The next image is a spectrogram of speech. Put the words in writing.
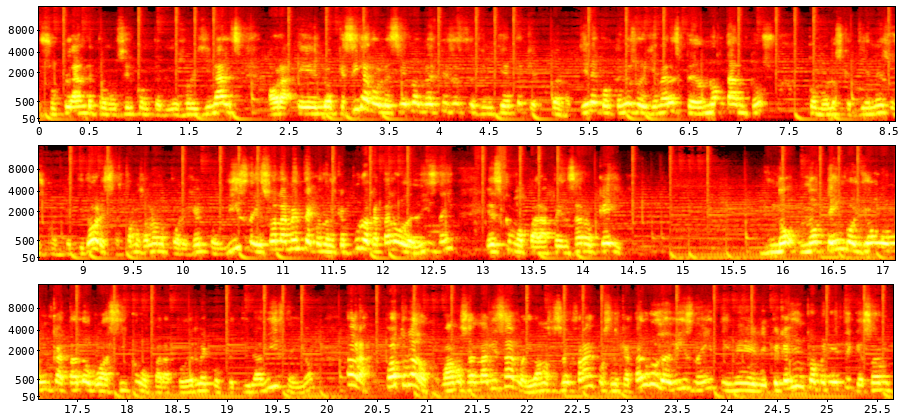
su, plan de producir contenidos originales. Ahora, eh, lo que sigue adoleciendo Netflix es definitivamente que, bueno, tiene contenidos originales, pero no tantos como los que tienen sus competidores. Estamos hablando, por ejemplo, Disney, solamente con el que puro catálogo de Disney es como para pensar, ok, no, no tengo yo un catálogo así como para poderle competir a Disney, ¿no? Ahora, por otro lado, vamos a analizarlo y vamos a ser francos. El catálogo de Disney tiene el pequeño inconveniente que son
